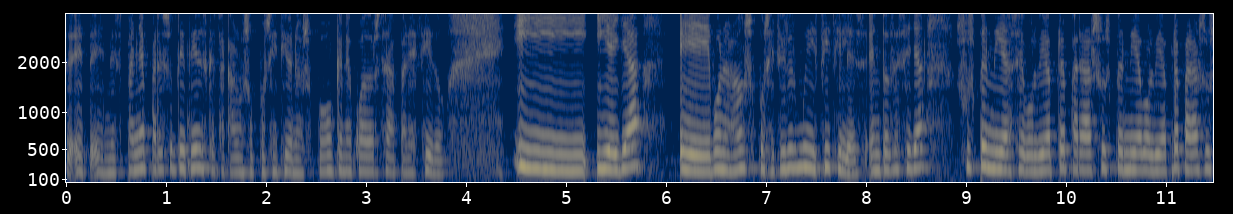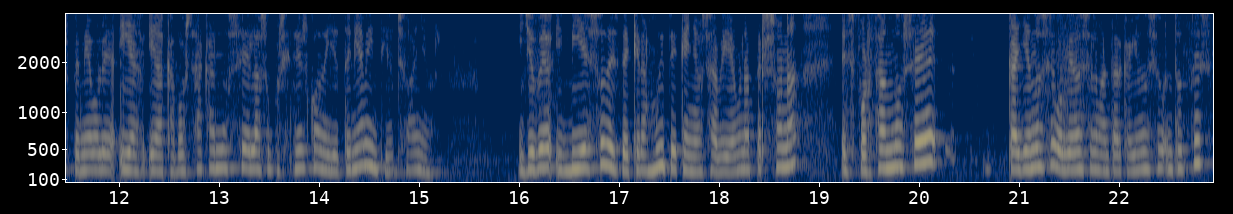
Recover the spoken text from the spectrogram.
en España para eso te tienes que sacar unas oposiciones, supongo que en Ecuador sea parecido. Y, y ella eh, bueno, eran suposiciones muy difíciles. Entonces ella suspendía, se volvía a preparar, suspendía, volvía a preparar, suspendía, volvía, y, acabó sacándose las oposiciones cuando yo tenía 28 años. Y yo vi eso desde que era muy pequeño. O sea, veía una persona esforzándose, cayéndose, volviéndose a levantar, cayéndose. Entonces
